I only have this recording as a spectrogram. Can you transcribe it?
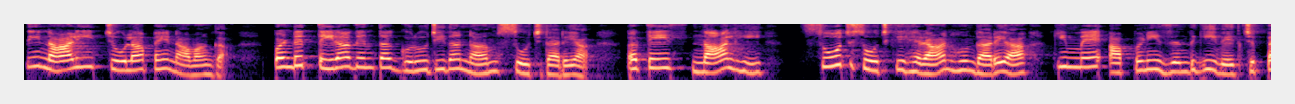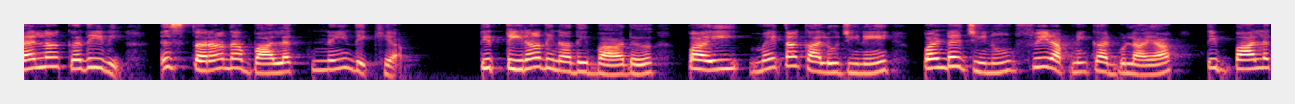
ਤੇ ਨਾਲ ਹੀ ਚੋਲਾ ਪਹਿਨਾਵਾਂਗਾ। ਪੰਡਿਤ 13 ਦਿਨ ਤੱਕ ਗੁਰੂ ਜੀ ਦਾ ਨਾਮ ਸੋਚਦਾ ਰਿਹਾ ਅਤੇ ਨਾਲ ਹੀ ਸੋਚ-ਸੋਚ ਕੇ ਹੈਰਾਨ ਹੁੰਦਾ ਰਿਹਾ ਕਿ ਮੈਂ ਆਪਣੀ ਜ਼ਿੰਦਗੀ ਵਿੱਚ ਪਹਿਲਾਂ ਕਦੇ ਵੀ ਇਸ ਤਰ੍ਹਾਂ ਦਾ ਬਾਲਕ ਨਹੀਂ ਦੇਖਿਆ। ਤੇ 13 ਦਿਨਾਂ ਦੇ ਬਾਅਦ ਭਾਈ ਮਹਿਤਾ ਕਾਲੂ ਜੀ ਨੇ ਪੰਡਤ ਜੀ ਨੂੰ ਫਿਰ ਆਪਣੇ ਘਰ ਬੁਲਾਇਆ ਤੇ ਬਾਲਕ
